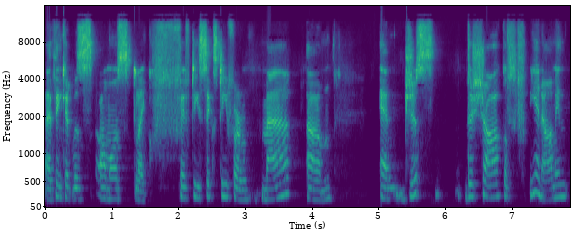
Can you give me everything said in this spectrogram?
I think it was almost like 50, 60 for Matt. Um, and just the shock of, you know, I mean,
